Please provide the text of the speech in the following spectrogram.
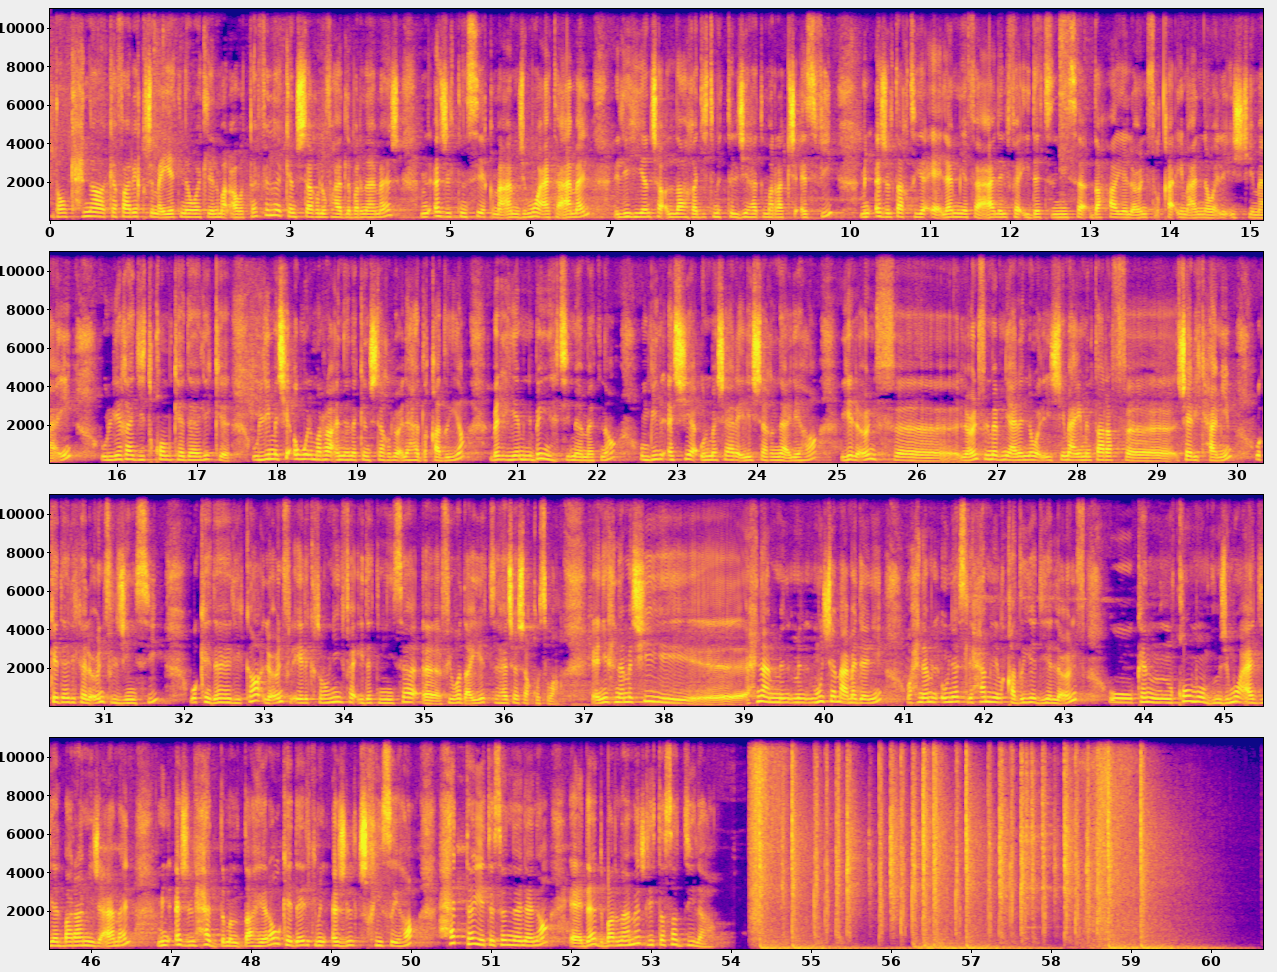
دونك حنا كفريق جمعية نواه للمرأة والطفل كنشتغلوا في هذا البرنامج من أجل التنسيق مع مجموعة عمل اللي هي إن شاء الله غادي تمثل جهة مراكش أسفي من أجل تغطية اعلاميه فعاله لفائدة النساء ضحايا العنف القائم على النوع الاجتماعي واللي غادي تقوم كذلك واللي ماشي أول مرة أننا كنشتغلوا على هذه القضية بل هي من بين اهتماماتنا ومن بين الأشياء والمشاريع اللي اشتغلنا عليها هي العنف العنف المبني على النوع الاجتماعي من طرف شريك حميم. وكذلك العنف الجنسي وكذلك العنف الإلكتروني لفائده النساء في وضعية هشاشة قصوى. يعني إحنا ماشي إحنا من مجتمع مدني وحنا من الناس اللي حاملين القضية ديال العنف وكنقوموا بمجموعة ديال برامج عمل من أجل الحد من الظاهرة وكذلك من أجل تشخيصها حتى يتسنى لنا إعداد برنامج للتصدي لها.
